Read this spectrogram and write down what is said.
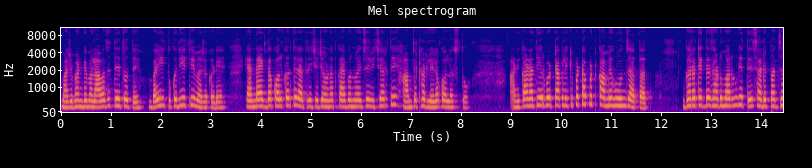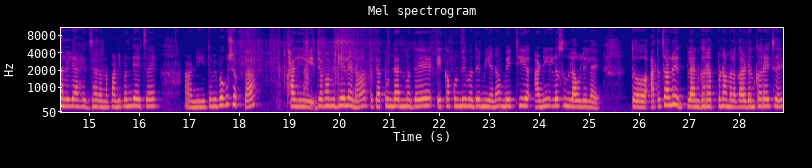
माझे भांडे मला आवाजच देत होते. बाई तू कधी येते माझ्याकडे? यांना एकदा कॉल करते रात्रीच्या जेवणात काय बनवायचं आहे विचारते. हा आमचा ठरलेला कॉल असतो. आणि कानात इयरबड टाकले की पटापट कामे होऊन जातात. घरात एकदा झाडू मारून घेते. साडेपाच झालेले आहेत. झाडांना पाणी पण द्यायचं आहे आणि तुम्ही बघू शकता खाली जेव्हा मी गेले ना तर त्या कुंड्यांमध्ये एका कुंडीमध्ये मी आहे ना मेथी आणि लसूण लावलेलं आहे. तर आता चालू आहे प्लॅन घरात पण आम्हाला गार्डन करायचं आहे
